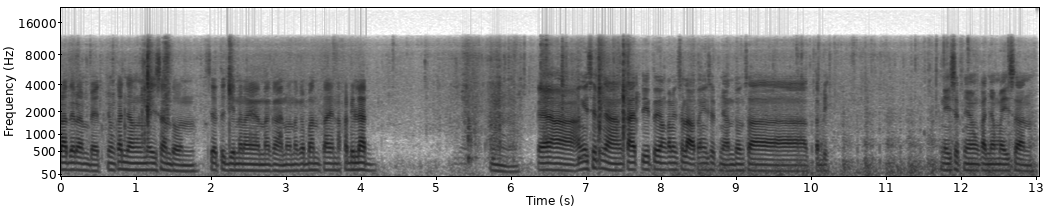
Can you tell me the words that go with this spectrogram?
Brother Ambet, yung kanyang maisan doon, si Ate Gina na yan nag, ano, nagabantay, nakabilad. Hmm. Kaya ang isip niya, kahit dito yung kami sa lahat, ang isip niya doon sa tabi. Iniisip niya yung kanyang maisan.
